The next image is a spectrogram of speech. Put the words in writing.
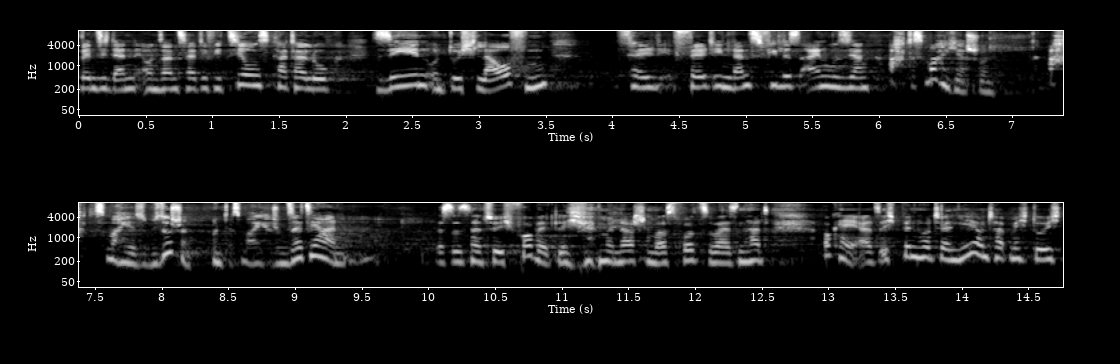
wenn sie dann unseren Zertifizierungskatalog sehen und durchlaufen, fällt, fällt ihnen ganz vieles ein, wo sie sagen, ach, das mache ich ja schon. Ach, das mache ich ja sowieso schon. Und das mache ich ja schon seit Jahren. Das ist natürlich vorbildlich, wenn man da schon was vorzuweisen hat. Okay, also ich bin Hotelier und habe mich durch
